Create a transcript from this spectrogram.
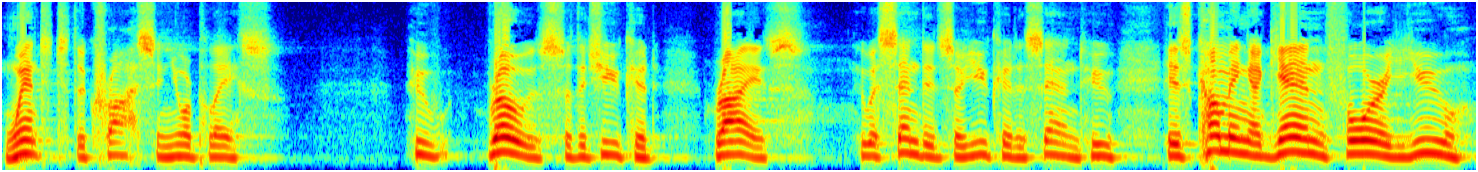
went to the cross in your place, who rose so that you could rise, who ascended so you could ascend, who is coming again for you.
